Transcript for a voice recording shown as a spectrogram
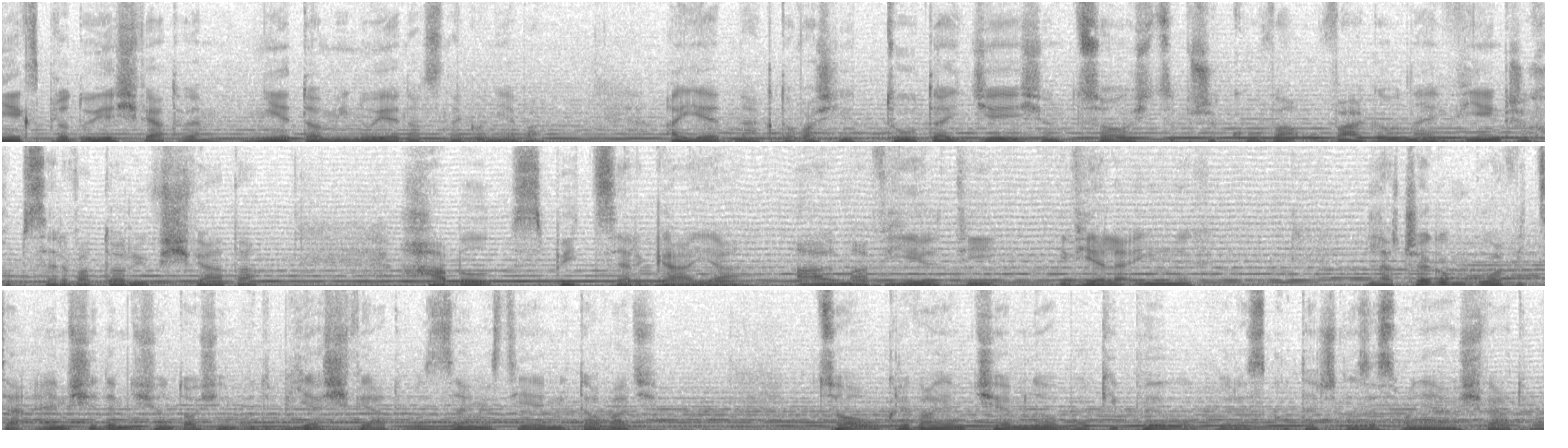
nie eksploduje światłem, nie dominuje nocnego nieba. A jednak to właśnie tutaj dzieje się coś, co przykuwa uwagę największych obserwatoriów świata Hubble, Spitzer, Gaia, ALMA, VLT i wiele innych. Dlaczego mgławica M78 odbija światło zamiast je emitować? Co ukrywają ciemne obłoki pyłu, które skutecznie zasłaniają światło?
